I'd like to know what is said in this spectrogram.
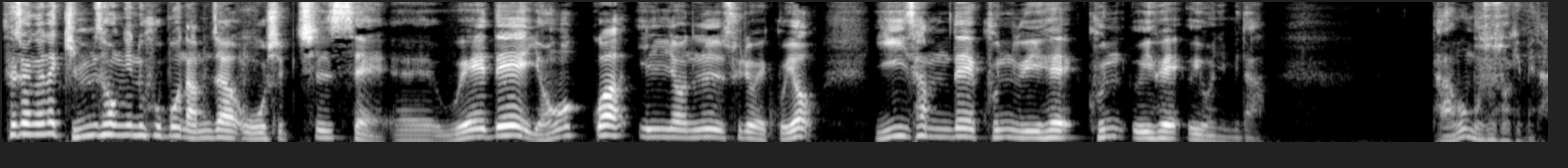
세정연의 김성인 후보 남자 57세 에, 외대 영어과 1년을 수료했고요. 2, 3대 군의회 군의회 의원입니다. 다음은 무소속입니다.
